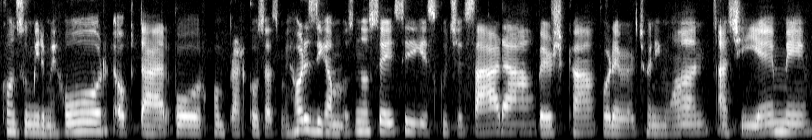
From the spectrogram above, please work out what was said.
consumir mejor, optar por comprar cosas mejores, digamos, no sé si escuches Zara, Bershka, Forever 21, H&M,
